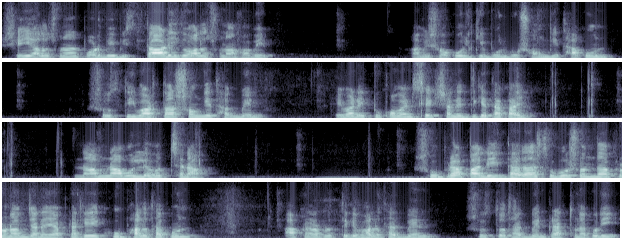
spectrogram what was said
সেই আলোচনার পর্বে বিস্তারিত আলোচনা হবে। আমি সকলকে বলব, সঙ্গে থাকুন। স্বস্তি বার্তার সঙ্গে থাকবেন। এবার একটু কমেন্ট সেকশনের দিকে তাকাই। নাম না বললে হচ্ছে না। শুভ্রা পালি, দাদা, শুভ সন্ধ্যা, প্রণাম জানাই আপনাকে। খুব ভালো থাকুন। আপনারা প্রত্যেকে ভালো থাকবেন, সুস্থ থাকবেন। প্রার্থনা করি।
